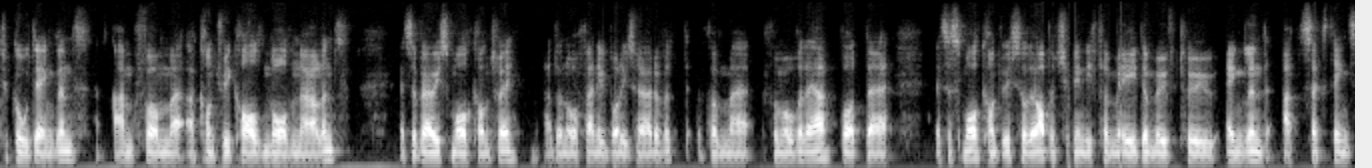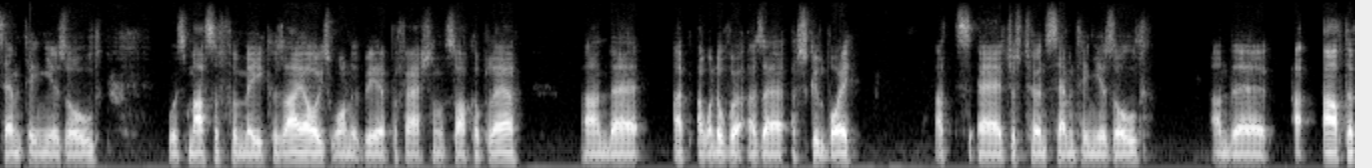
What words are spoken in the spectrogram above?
to go, to England. I'm from a country called Northern Ireland. It's a very small country. I don't know if anybody's heard of it from uh, from over there, but uh, it's a small country, so the opportunity for me to move to England at 16, 17 years old was massive for me because I always wanted to be a professional soccer player. And uh, I, I, went over as a, a schoolboy at uh, just turned 17 years old. And uh, after,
